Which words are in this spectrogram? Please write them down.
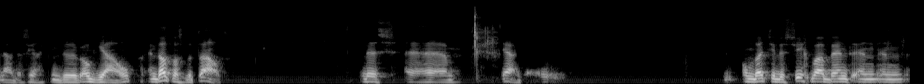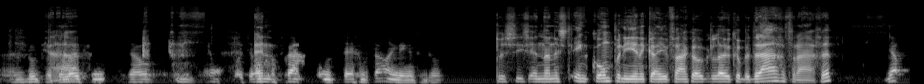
nou, daar zeg ik natuurlijk ook ja op. En dat was betaald. Dus ehm, ja, omdat je dus zichtbaar bent en, en, en doet wat je leuk vindt, zo, ja, word je ook gevraagd om tegen betaling dingen te doen. Precies, en dan is het in company en dan kan je vaak ook leuke bedragen vragen. Ja.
